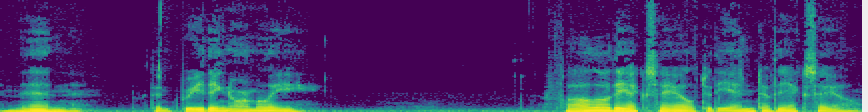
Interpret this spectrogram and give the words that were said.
And then, then breathing normally, follow the exhale to the end of the exhale.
